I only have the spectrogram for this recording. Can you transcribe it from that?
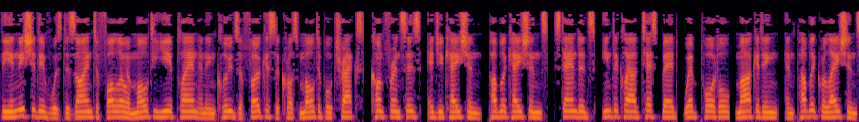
The initiative was designed to follow a multi-year plan and includes a focus across multiple tracks, conferences, education, publications, standards, intercloud testbed, web portal, marketing, and public relations.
